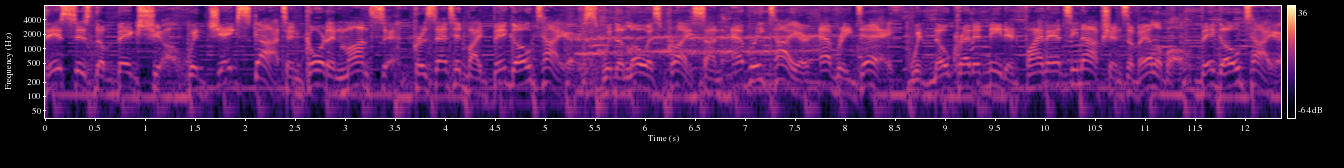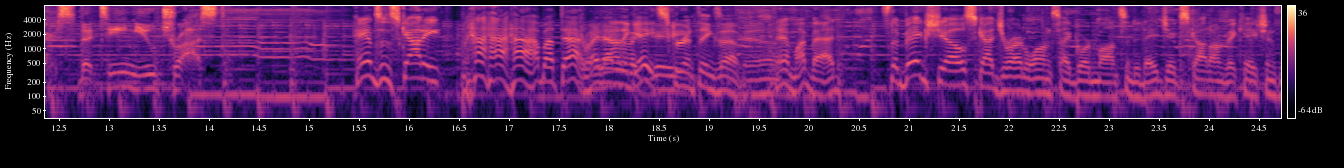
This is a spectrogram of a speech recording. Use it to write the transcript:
This is The Big Show with Jake Scott and Gordon Monson, presented by Big O Tires, with the lowest price on every tire every day, with no credit needed financing options available. Big O Tires, the team you trust. Hans and Scotty, how about that? Right, out, of the, gate, gate. screwing things up. Yeah. my bad. It's the big show. Scott Garrard alongside Gordon Monson today. Jake Scott on vacation.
